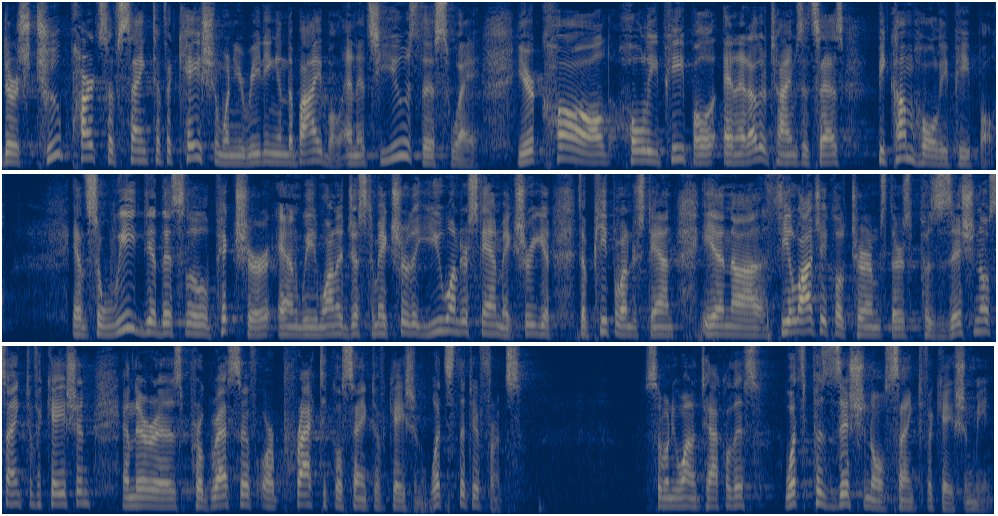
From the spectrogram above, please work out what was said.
There's two parts of sanctification when you're reading in the Bible, and it's used this way. You're called holy people, and at other times it says, become holy people. And so we did this little picture, and we wanted just to make sure that you understand, make sure you, the people understand. In uh, theological terms, there's positional sanctification, and there is progressive or practical sanctification. What's the difference? Somebody want to tackle this? What's positional sanctification mean?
